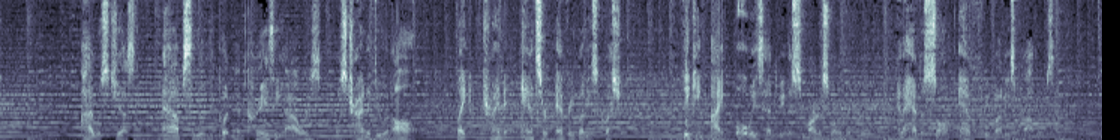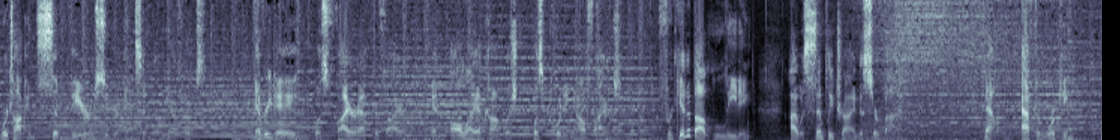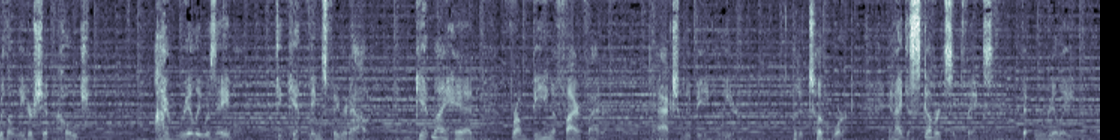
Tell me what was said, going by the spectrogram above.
I was just absolutely putting in crazy hours. I was trying to do it all, like trying to answer everybody's question, thinking I always had to be the smartest one in the room and I had to solve everybody's problems. We're talking severe Superman syndrome here, folks. Every day was fire after fire, and all I accomplished was putting out fires. Forget about leading, I was simply trying to survive. Now, after working with a leadership coach, I really was able to get things figured out, get my head from being a firefighter to actually being a leader. But it took work, and I discovered some things that really.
